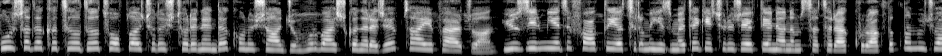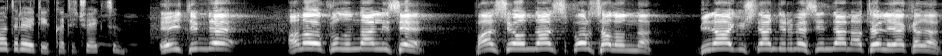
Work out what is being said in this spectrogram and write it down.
Bursa'da katıldığı toplu açılış töreninde konuşan Cumhurbaşkanı Recep Tayyip Erdoğan, 127 farklı yatırımı hizmete geçireceklerini anımsatarak kuraklıkla mücadeleye dikkati çekti. Eğitimde anaokulundan lise, pansiyondan spor salonuna, bina güçlendirmesinden atölyeye kadar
